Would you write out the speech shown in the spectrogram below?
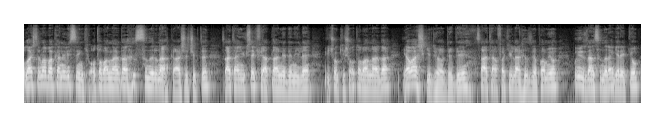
Ulaştırma Bakanı Wissing otobanlarda hız sınırına karşı çıktı. Zaten yüksek fiyatlar nedeniyle birçok kişi otobanlarda yavaş gidiyor dedi. Zaten fakirler hız yapamıyor. Bu yüzden sınıra gerek yok.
